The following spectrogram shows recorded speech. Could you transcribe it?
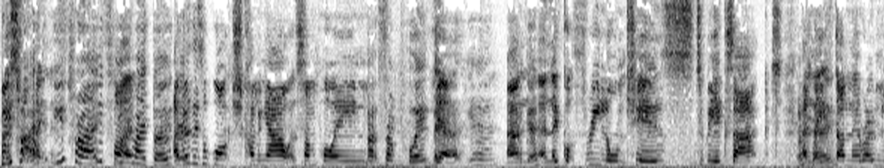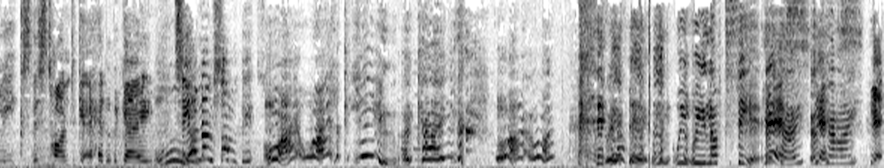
But You tried. fine. You tried. It's fine. You tried though. I know there's a watch coming out at some point. at some point. Yeah. Yeah. And and they've got three launches to be exact and they've done their own leaks this time to get ahead of the game Ooh. see i know some bits All right, all right. Look at you. Okay. all right, all right. We love it. We, we, we love to see it. yes Okay. yes Okay. yes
